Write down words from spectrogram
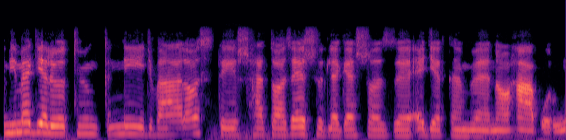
Mi megjelöltünk négy választ, és hát az elsődleges az egyértelműen a háború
